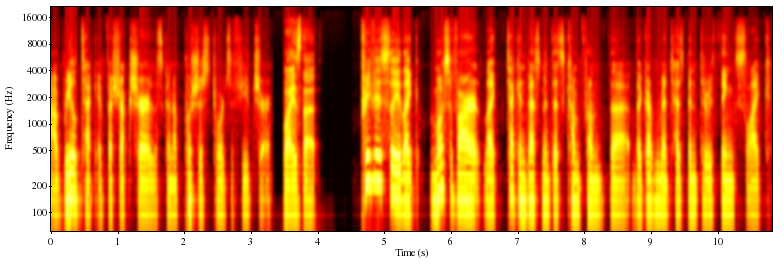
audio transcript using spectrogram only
uh, real tech infrastructure that's going to push us towards the future. Why is that? Previously, like most of our like tech investment that's come from the the government has been through things like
